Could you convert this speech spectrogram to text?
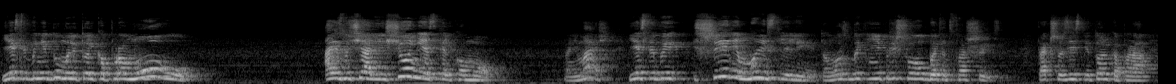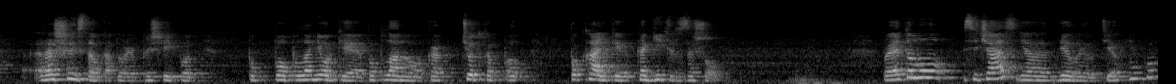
если бы не думали только про мову, а изучали еще несколько мов, понимаешь? Если бы шире мыслили, то, может быть, и не пришел бы этот фашист. Так что здесь не только про расистов, которые пришли под, по, по планерке, по плану, как четко по, по кальке, как Гитлер зашел. Поэтому сейчас я делаю технику,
